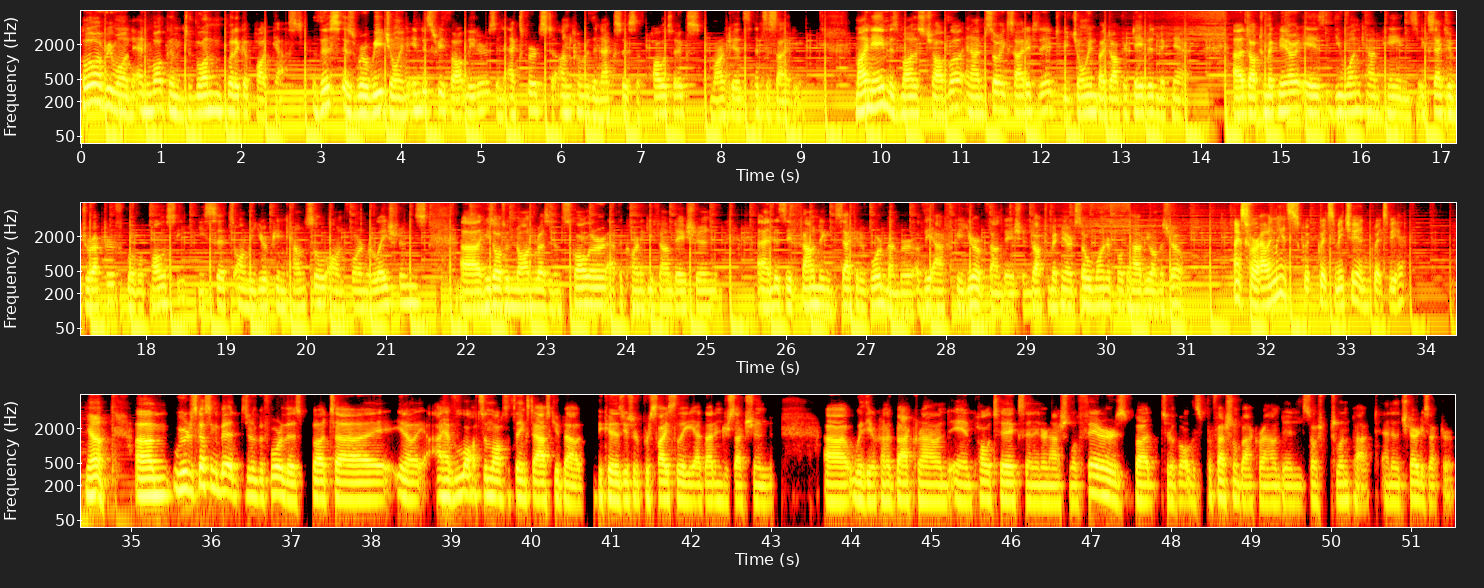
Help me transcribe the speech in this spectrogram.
Hello, everyone, and welcome to the London Politica podcast. This is where we join industry thought leaders and experts to uncover the nexus of politics, markets, and society. My name is Modest Chavla, and I'm so excited today to be joined by Dr. David McNair. Uh, Dr. McNair is the One Campaign's Executive Director for Global Policy. He sits on the European Council on Foreign Relations. Uh, he's also a non resident scholar at the Carnegie Foundation and is a founding executive board member of the Africa Europe Foundation. Dr. McNair, it's so wonderful to have you on the show. Thanks for having me. It's great, great to meet you and great to be here. Yeah, um, we were discussing a bit sort of before this, but uh, you know, I have lots and lots of things to ask you about because you're sort of precisely at that intersection uh, with your kind of background in politics and international affairs, but sort of all this professional background in social impact and in the charity sector.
